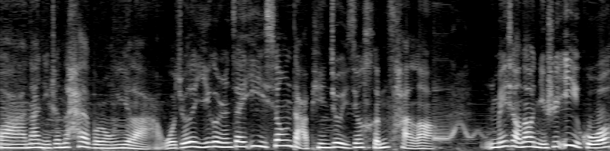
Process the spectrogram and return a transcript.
哇，那你真的太不容易了！我觉得一个人在异乡打拼就已经很惨了，没想到你是异国。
